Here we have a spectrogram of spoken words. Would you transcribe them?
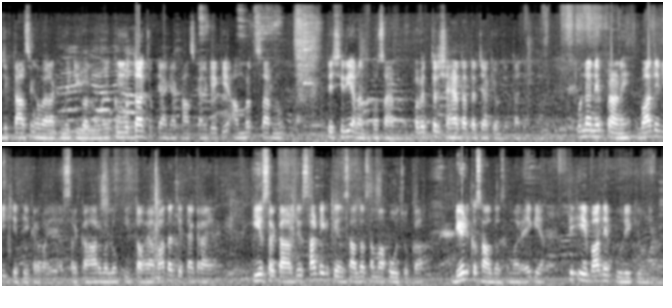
ਜਗਤਾਰ ਸਿੰਘ ਹਵਾਰਾ ਕਮੇਟੀ ਵੱਲੋਂ ਇੱਕ ਮੁੱਦਾ ਚੁੱਕਿਆ ਗਿਆ, ਖਾਸ ਕਰਕੇ ਕਿ ਅੰਮ੍ਰਿਤਸਰ ਨੂੰ ਤੇ ਸ੍ਰੀ ਅਨੰਦਪੁਰ ਸਾਹਿਬ ਨੂੰ ਪਵਿੱਤਰ ਸ਼ਹਿਰ ਦਾ ਦਰਜਾ ਕਿਉਂ ਦਿੱਤਾ ਜਾਂਦਾ? ਉਹਨਾਂ ਨੇ ਪੁਰਾਣੇ ਵਾਅਦੇ ਵੀ ਚੇਤੇ ਕਰਵਾਏ ਆ। ਸਰਕਾਰ ਵੱਲੋਂ ਕੀਤਾ ਹੋਇਆ ਵਾਅਦਾ ਚੇਤਾ ਕਰਾਇਆ ਕਿ ਇਹ ਸਰਕਾਰ ਦੇ ਸਾਢੇ ਕੁ ਤਿੰਨ ਸਾਲ ਦਾ ਸਮਾਂ ਹੋ ਚੁੱਕਾ। ਡੇਢ ਕੁ ਸਾਲ ਦਾ ਸਮਾਂ ਰਹਿ ਗਿਆ ਤੇ ਇਹ ਵਾਅਦੇ ਪੂਰੇ ਕਿਉਂ ਨਹੀਂ ਹੋਏ?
